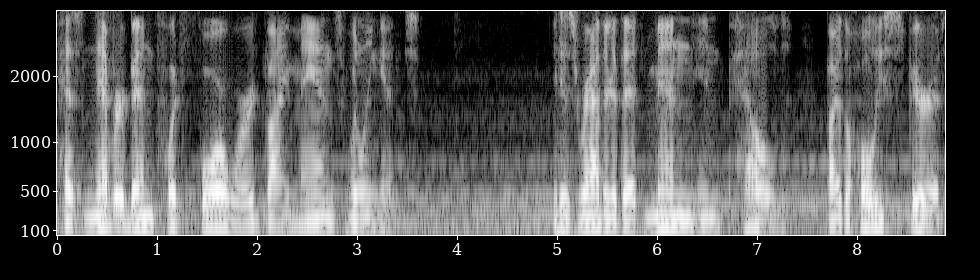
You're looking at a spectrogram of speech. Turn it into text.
has never been put forward by man's willing it. It is rather that men, impelled by the Holy Spirit,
